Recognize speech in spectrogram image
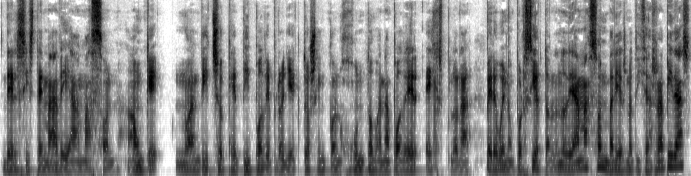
del sistema de Amazon, aunque no han dicho qué tipo de proyectos en conjunto van a poder explorar. Pero bueno, por cierto, hablando de Amazon, varias noticias rápidas.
